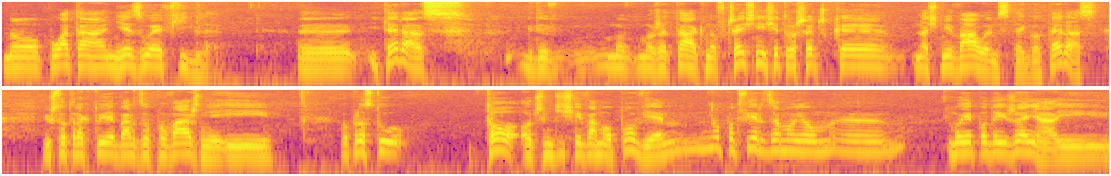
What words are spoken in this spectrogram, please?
no, płata niezłe figle. Yy, I teraz, gdy mo, może tak, no wcześniej się troszeczkę naśmiewałem z tego, teraz już to traktuję bardzo poważnie i po prostu to, o czym dzisiaj Wam opowiem, no potwierdza moją, e, moje podejrzenia i,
